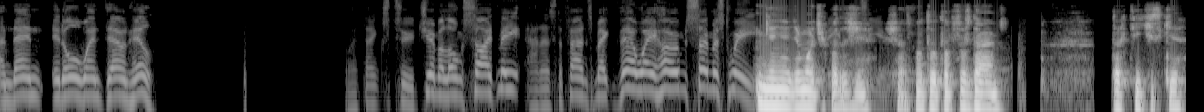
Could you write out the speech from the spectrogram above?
and then it all went downhill. Не-не, Димочек, подожди. Сейчас мы тут обсуждаем тактически.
